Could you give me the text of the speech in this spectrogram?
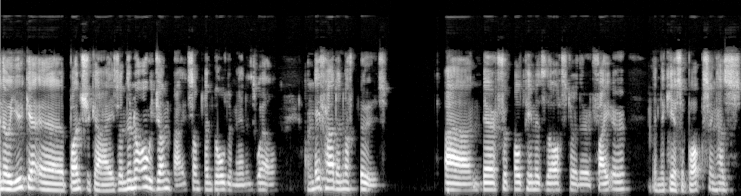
know, you get a bunch of guys, and they're not always young guys, sometimes older men as well, and they've had enough booze. And their football team has lost, or their fighter, in the case of boxing, has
